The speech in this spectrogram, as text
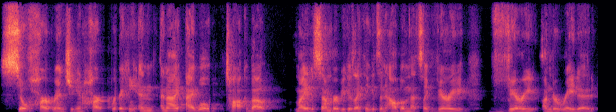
so heart-wrenching and heartbreaking. And and I, I will talk about my December because I think it's an album that's like very, very underrated.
